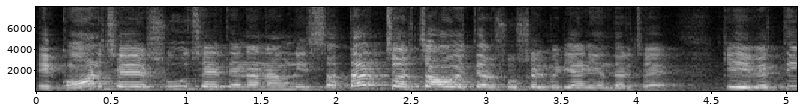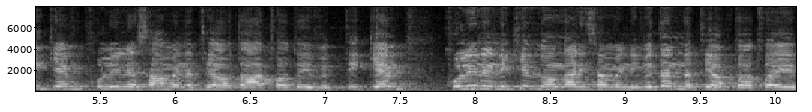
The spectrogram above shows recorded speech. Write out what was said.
એ કોણ છે, શું છે, તેના નામની સતત ચર્ચાઓ અત્યારે સોશિયલ મીડિયાની અંદર છે કે એ વ્યક્તિ કેમ ખુલીને સામે નથી આવતા અથવા તો એ વ્યક્તિ કેમ ખુલીને નિખિલ દોંગાની સામે નિવેદન નથી આપતો અથવા એ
